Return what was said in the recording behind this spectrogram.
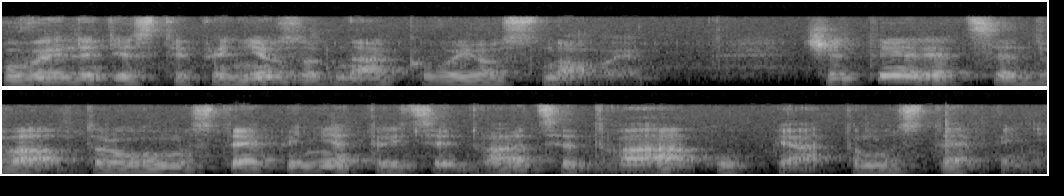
у вигляді степенів з однаковою основою. 4 це 2 в другому степені, а 32 це 2 у п'ятому степені.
